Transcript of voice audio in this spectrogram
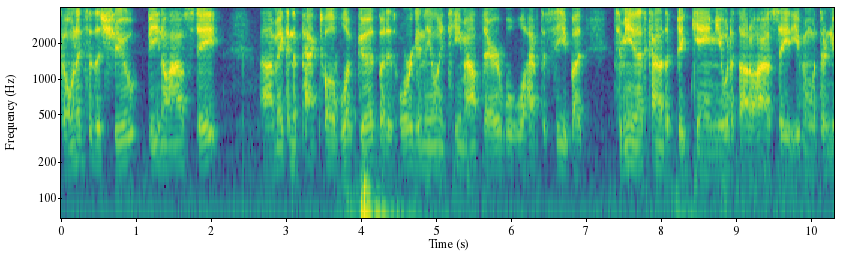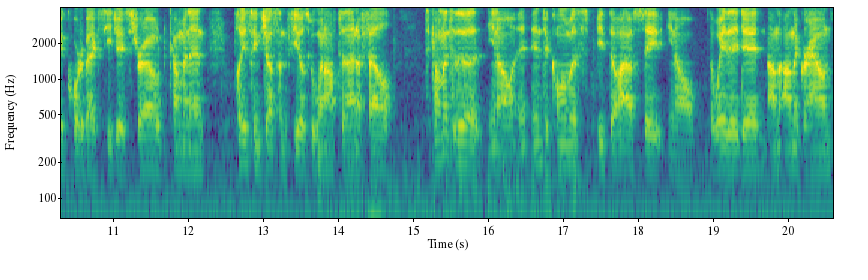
going into the shoe, beating Ohio State, uh, making the Pac-12 look good. But is Oregon the only team out there? We'll, we'll have to see. But to me, that's kind of the big game. You would have thought Ohio State, even with their new quarterback C.J. Stroud coming in, placing Justin Fields, who went off to the NFL, to come into the you know into Columbus, beat the Ohio State, you know the way they did on on the ground,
